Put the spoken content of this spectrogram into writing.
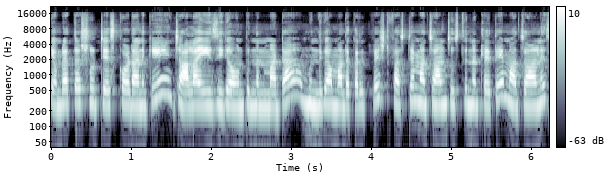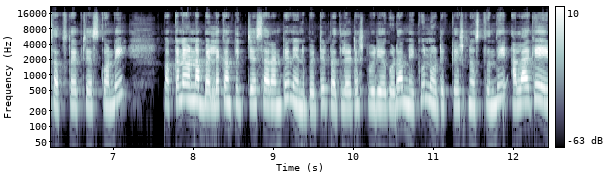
కెమెరాతో షూట్ చేసుకోవడానికి చాలా ఈజీగా ఉంటుందన్నమాట. ముందుగా మా దగ్గర రిక్వెస్ట్ ఫస్ట్ టైం మా ఛానల్ చూస్తున్నట్లయితే మా ఛానల్ని సబ్స్క్రైబ్ చేసుకోండి. పక్కనే ఉన్న బెల్ క్లిక్ చేశారంటే నేను పెట్టే ప్రతి లేటెస్ట్ వీడియో కూడా మీకు నోటిఫికేషన్ వస్తుంది. అలాగే ఈ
